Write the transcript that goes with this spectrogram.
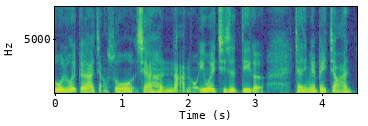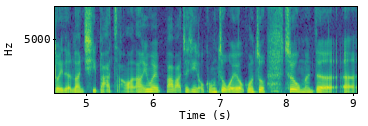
我会跟他讲说，现在很难哦，因为其实第一个家里面被教案堆得乱七八糟，然后因为爸爸最近有工作，我也有工作，所以我们的呃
